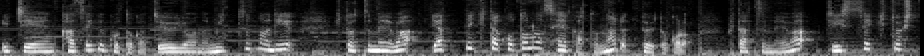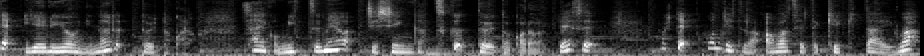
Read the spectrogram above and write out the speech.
1円稼ぐことが重要な3つの理由。1つ目はやってきたことの成果となるというところ。2つ目は実績として言えるようになるというところ。最後3つ目は自信がつくというところです。そして本日の合わせて聞きたいは、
